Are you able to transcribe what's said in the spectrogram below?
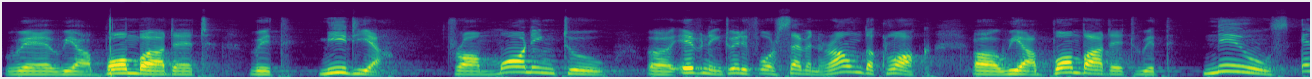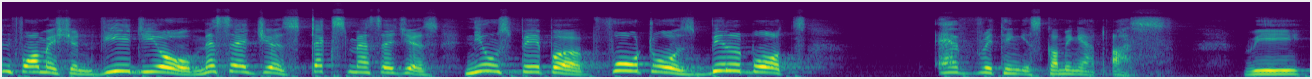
where we are bombarded with media from morning to uh, evening 24 7 around the clock uh, we are bombarded with news information video messages text messages newspaper photos billboards. Everything is coming at us. We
